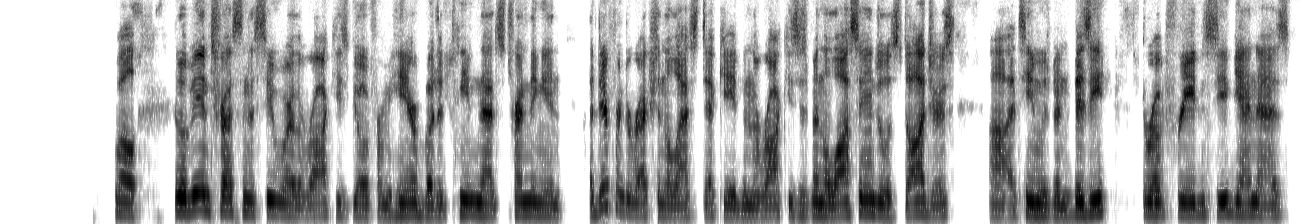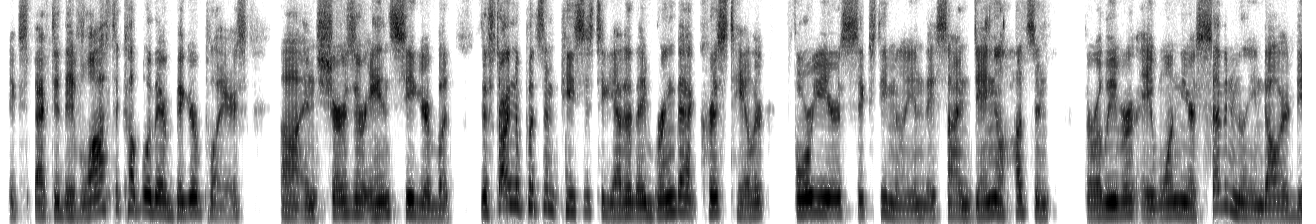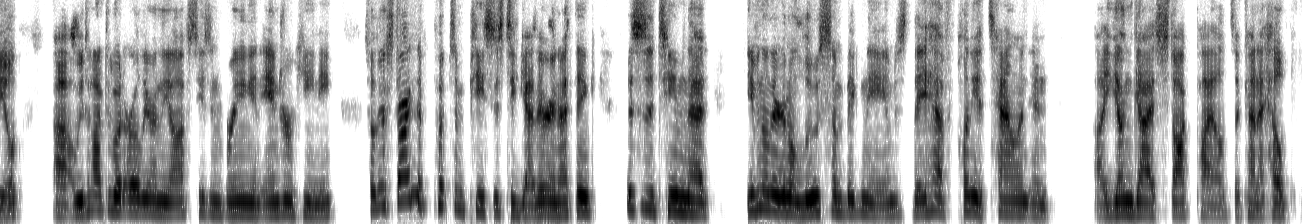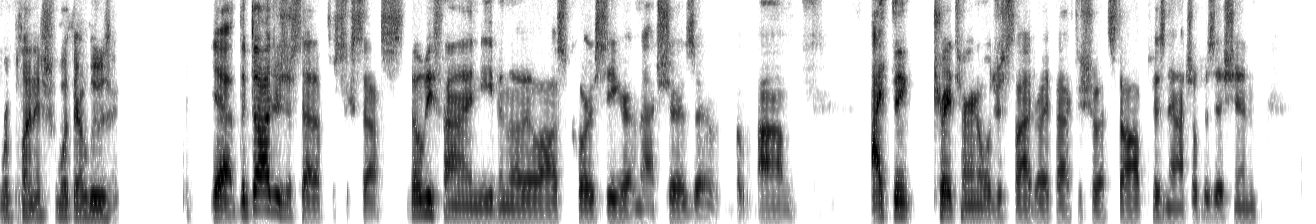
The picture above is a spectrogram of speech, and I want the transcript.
Well, it'll be interesting to see where the Rockies go from here. But a team that's trending in a different direction the last decade than the Rockies has been the Los Angeles Dodgers, uh, a team who's been busy throughout free agency again, as expected. They've lost a couple of their bigger players uh, in Scherzer and Seager, but they're starting to put some pieces together. They bring back Chris Taylor, four years, 60 million. They signed Daniel Hudson the reliever, a one-year, $7 million deal. Uh, we talked about earlier in the offseason bringing in Andrew Heaney. So they're starting to put some pieces together. And I think this is a team that, even though they're going to lose some big names, they have plenty of talent and uh, young guys stockpiled to kind of help replenish what they're losing. Yeah, the Dodgers are set up for success. They'll be fine, even though they lost Corey Seager and Max Scherzer. Um, I think Trea Turner will just slide right back to shortstop, his natural position.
